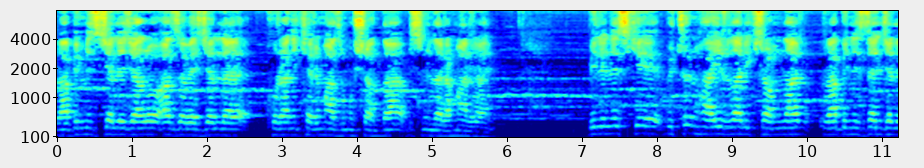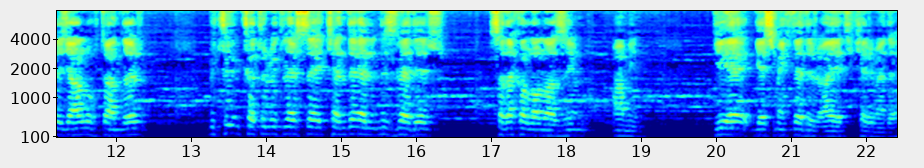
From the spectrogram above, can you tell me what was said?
Rabbimiz Celle Celaluhu Azze ve Celle Kur'an-ı Kerim Azimuşşan'da Bismillahirrahmanirrahim. Biliniz ki bütün hayırlar, ikramlar Rabbinizden Celle Celaluhu'tandır. Bütün kötülüklerse kendi elinizledir. Sadakallahu azim. Amin. Diye geçmektedir ayet-i kerimede.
